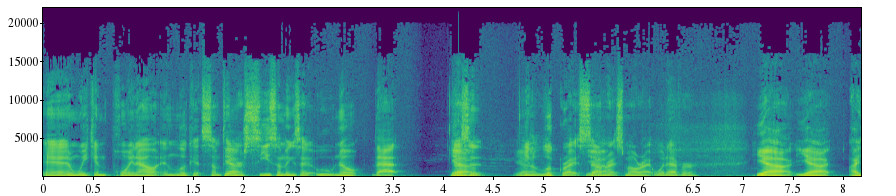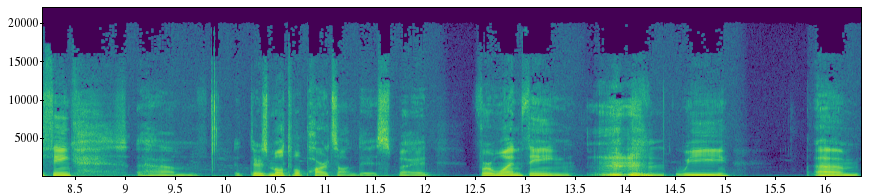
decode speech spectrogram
and we can point out and look at something Yeah. or see something and say ooh no that Yeah. doesn't Yeah. you know look right sound right smell right whatever Yeah, yeah. I think um, there's multiple parts on this, but for one thing, we um,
